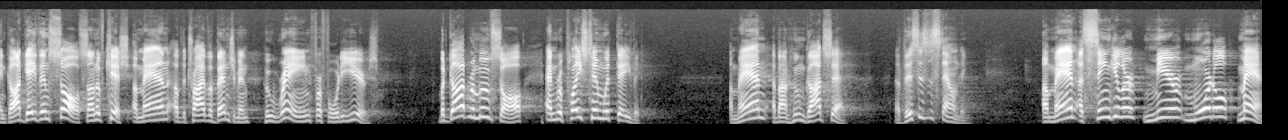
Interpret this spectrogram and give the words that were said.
And God gave them Saul, son of Kish, a man of the tribe of Benjamin, who reigned for 40 years. But God removed Saul and replaced him with David, a man about whom God said, Now this is astounding. A man, a singular, mere mortal man.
